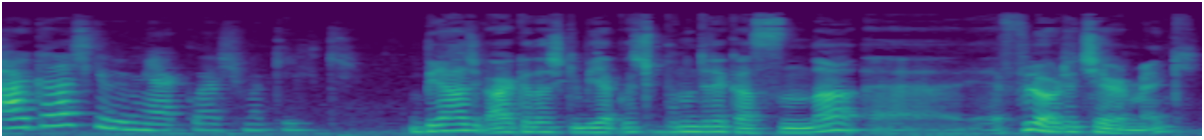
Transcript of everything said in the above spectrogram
Arkadaş gibi mi yaklaşmak ilk? Birazcık arkadaş gibi yaklaşıp bunu direkt aslında eee flörte çevirmek.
